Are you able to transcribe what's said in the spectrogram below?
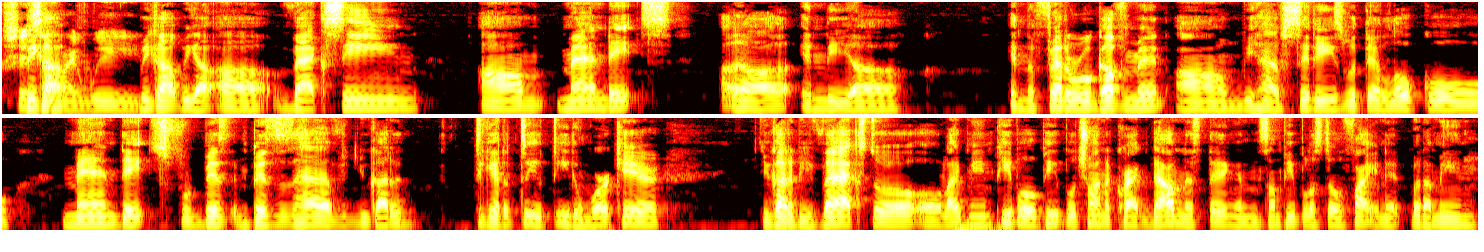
Shit We got- like weed. We got we got uh vaccine um mandates uh in the uh in the federal government. Um we have cities with their local mandates for business business have you got to to get it to, to even work here. You got to be vaxxed or, or like I mean people people trying to crack down this thing and some people are still fighting it. But I mean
